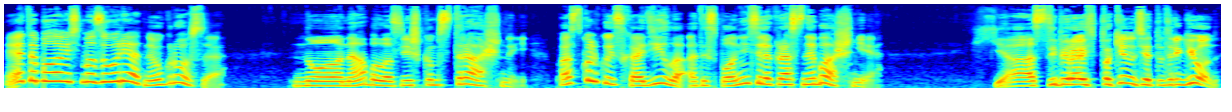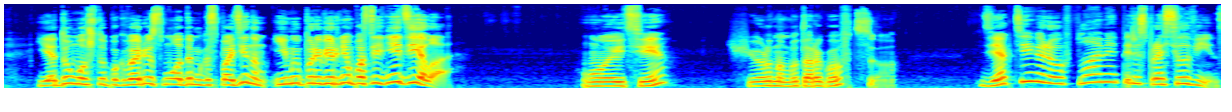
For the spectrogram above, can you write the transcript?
Это была весьма заурядная угроза. Но она была слишком страшной, поскольку исходила от исполнителя Красной Башни. «Я собираюсь покинуть этот регион! Я думал, что поговорю с молодым господином, и мы провернем последнее дело!» «Уйти? Черному торговцу?» Деактивировав пламя, переспросил Винс.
